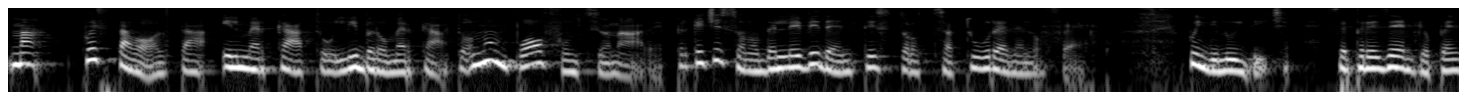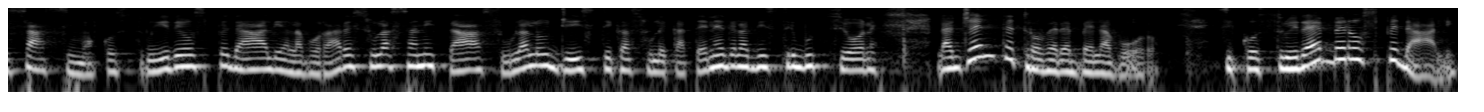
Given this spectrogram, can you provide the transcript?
Ma questa volta il mercato, il libero mercato, non può funzionare perché ci sono delle evidenti strozzature nell'offerta. Quindi lui dice, se per esempio pensassimo a costruire ospedali, a lavorare sulla sanità, sulla logistica, sulle catene della distribuzione, la gente troverebbe lavoro, si costruirebbero ospedali,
